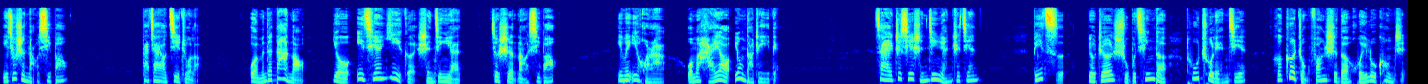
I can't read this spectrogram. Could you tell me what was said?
也就是脑细胞。大家要记住了。我们的大脑有一千亿个神经元，就是脑细胞。因为一会儿啊，我们还要用到这一点。在这些神经元之间，彼此有着数不清的突触连接和各种方式的回路控制。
